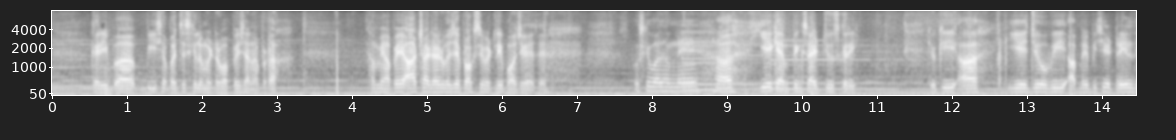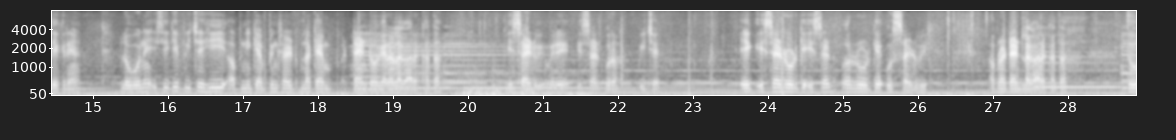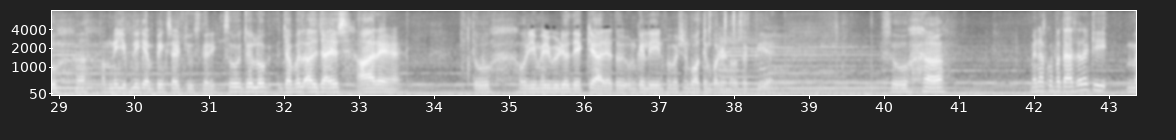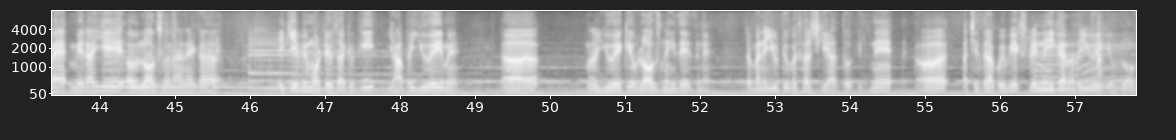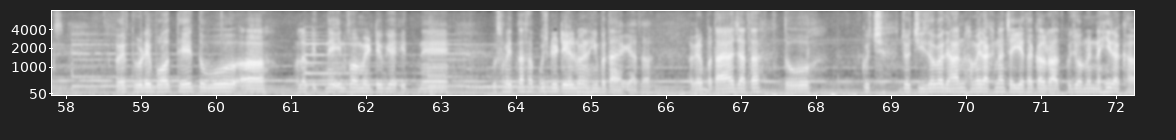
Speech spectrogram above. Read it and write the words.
करीब बीस या पच्चीस किलोमीटर वापस जाना पड़ा। हम यहाँ पे आठ साढ़े आठ बजे अप्रॉक्सीमेटली पहुँच गए थे। उसके बाद हमने आ, ये कैंपिंग साइट चूज़ करी क्योंकि आ, ये जो भी आप मेरे पीछे ट्रेल देख रहे हैं लोगों ने इसी के पीछे ही अपनी कैंपिंग साइट अपना कैंप टेंट वगैरह लगा रखा था। इस साइड भी मेरे इस साइड पूरा पीछे। एक इस साइड रोड के इस साइड और रोड के उस साइड भी। अपना टेंट लगा रखा था। तो आ, हमने ये अपनी कैंपिंग साइट चूज़ करी। सो so, जो लोग जबल अल जायज़ आ रहे हैं तो और ये मेरी वीडियो देख के आ रहे हैं तो उनके लिए इन्फॉर्मेशन बहुत इंपॉर्टेंट हो सकती है। सो so, uh, मैंने आपको बताया था ना कि मैं मेरा ये व्लॉग्स बनाने का एक ये भी मोटिव था क्योंकि यहाँ पे यूएई में आ, मतलब यूए के व्लॉग्स नहीं थे इतने। जब मैंने यूट्यूब पे सर्च किया तो इतने आ, अच्छी तरह कोई भी एक्सप्लेन नहीं कर रहा था यूए के व्लॉग्स अगर थोड़े बहुत थे तो वो मतलब इतने इन्फॉर्मेटिव या इतने उसमें इतना सब कुछ डिटेल में नहीं बताया गया था। अगर बताया जाता तो कुछ जो चीज़ों का ध्यान हमें रखना चाहिए था कल रात को जो हमने नहीं रखा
